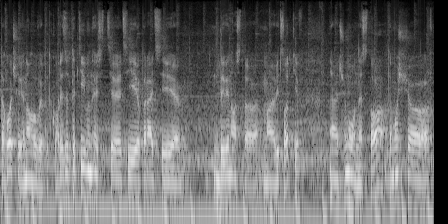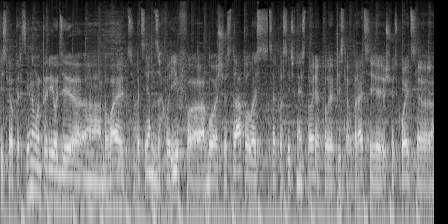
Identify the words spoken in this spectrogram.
того чи іного випадку. Результативність е, цієї операції 90%. Чому не 100? Тому що в післяопераційному періоді е, бувають пацієнт захворів е, або щось трапилось. Це класична історія, коли після операції щось коїться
